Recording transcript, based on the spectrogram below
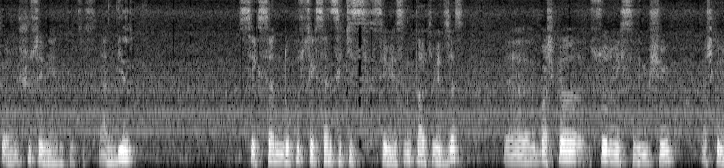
Şöyle şu seviyeye dikkat edeceğiz. Yani 1 89-88 seviyesini takip edeceğiz. Ee, başka söylemek istediğim bir şey yok. Başka bir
